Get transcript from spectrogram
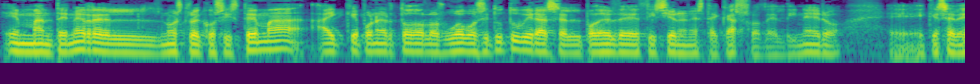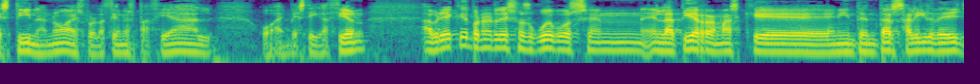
en mantener el, nuestro ecosistema? Hay que poner todos los huevos. Si tú tuvieras el poder de decisión en este caso del dinero eh, que se destina ¿no? a exploración espacial o a investigación, ¿habría que ponerle esos huevos en, en la Tierra más que en intentar salir de ella?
